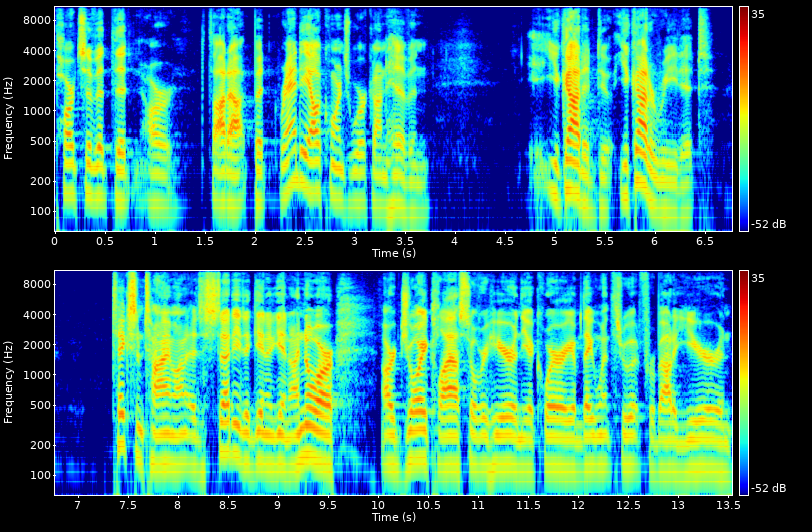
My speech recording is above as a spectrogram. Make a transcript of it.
parts of it that are thought out. But Randy Alcorn's work on heaven, you got to do it. You got to read it. Take some time on it. Study it again and again. I know our, our joy class over here in the aquarium, they went through it for about a year and,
